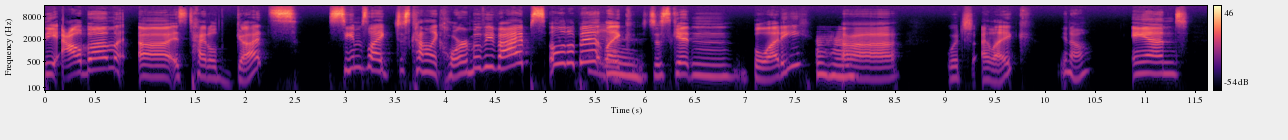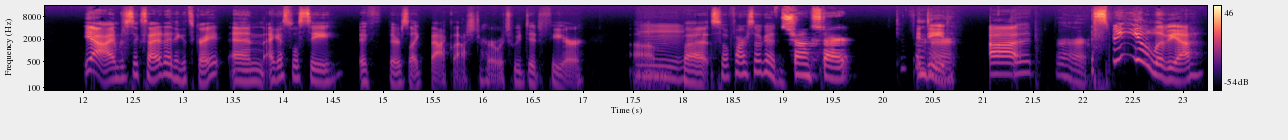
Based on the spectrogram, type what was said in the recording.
the album uh, is titled Guts. Seems like just kind of like horror movie vibes a little bit, Mm. like just getting bloody, Mhm. uh, which I like, you know. And yeah, I'm just excited. I think it's great, and I guess we'll see if there's like backlash to her, which we did fear. Um, Mm. But so far, so good. Strong start. Good Indeed. her. Uh, Good for her. Speaking of Olivia,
